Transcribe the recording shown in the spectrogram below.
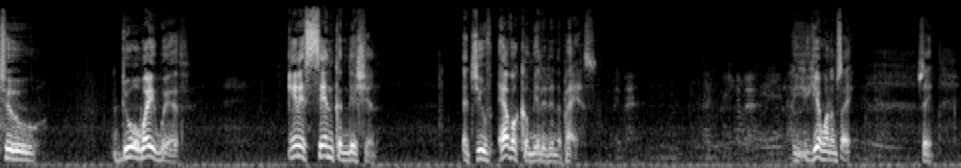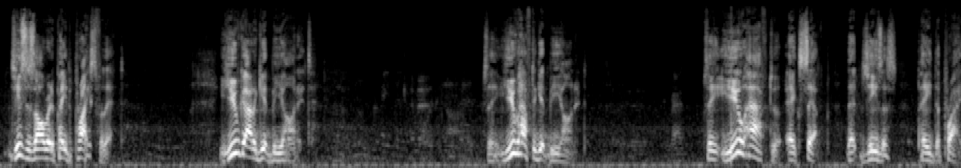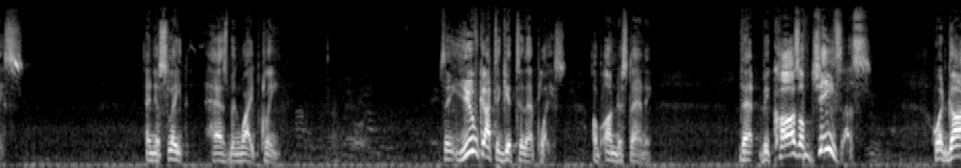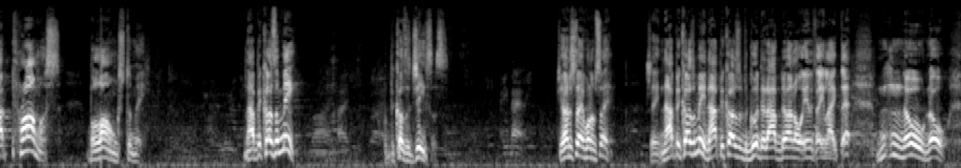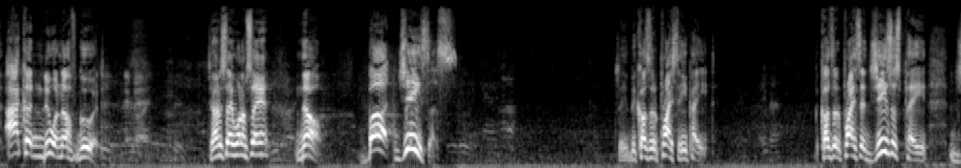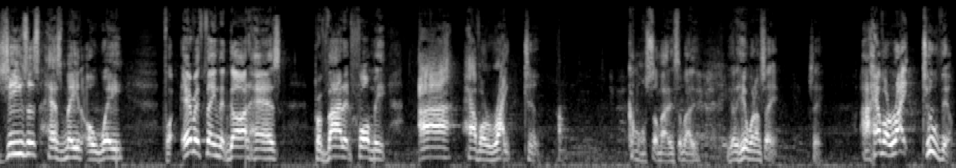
to do away with any sin condition that you've ever committed in the past. You hear what I'm saying? See, Jesus already paid the price for that. You've got to get beyond it. See, you have to get beyond it. See, you have to accept that Jesus paid the price and your slate has been wiped clean. See, you've got to get to that place of understanding that because of Jesus, what God promised belongs to me. Not because of me, but because of Jesus. Do you understand what I'm saying? See, not because of me, not because of the good that I've done or anything like that. No, no. I couldn't do enough good. Do you understand what I'm saying? No. But Jesus. See, because of the price that he paid. Because of the price that Jesus paid, Jesus has made a way for everything that God has provided for me, I have a right to. Come on, somebody, somebody. You gotta hear what I'm saying. See, I have a right to them.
